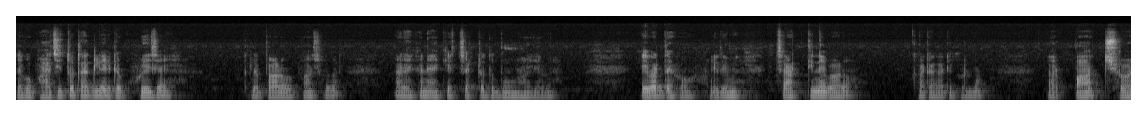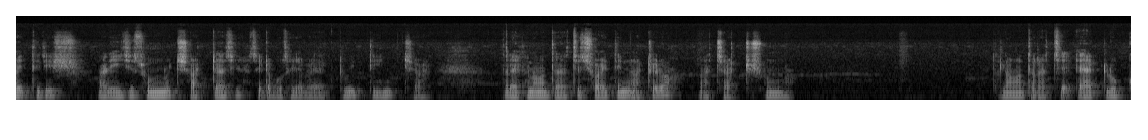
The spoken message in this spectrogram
দেখো ভাজিত থাকলে এটা ঘুরে যায়, তাহলে বারো পাঁচ হবে, আর এখানে একের চারটা তো গুণ হয়ে যাবে। এবার দেখো, যদি আমি চার তিনে বারো কাটাকাটি করলাম, আর পাঁচ ছয় তিরিশ, আর এই যে শূন্য চারটে আছে, সেটা বসে যাবে এক, দুই, তিন, চার। তাহলে এখানে আমার দাঁড়াচ্ছে ছয় তিন আঠেরো, আর চারটে শূন্য। তাহলে আমার দাঁড়াচ্ছে এক লক্ষ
